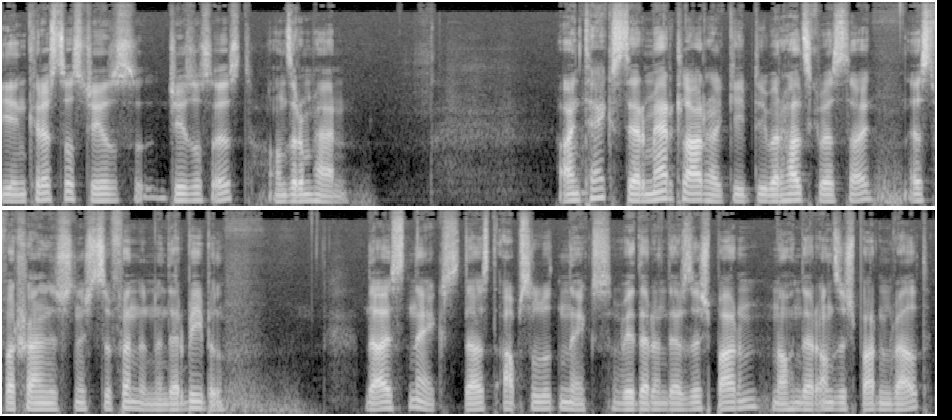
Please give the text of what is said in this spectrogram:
die in Christus Jesus, Jesus ist, unserem Herrn. Ein Text, der mehr Klarheit gibt über Heilsgewissheit, ist wahrscheinlich nicht zu finden in der Bibel. Da ist nichts, da ist absolut nichts, weder in der sichtbaren noch in der unsichtbaren Welt,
